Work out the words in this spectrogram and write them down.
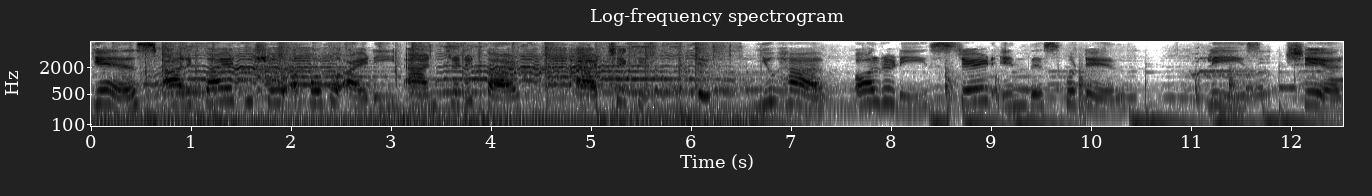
Guests are required to show a photo ID and credit card at check-in. If you have already stayed in this hotel, please share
